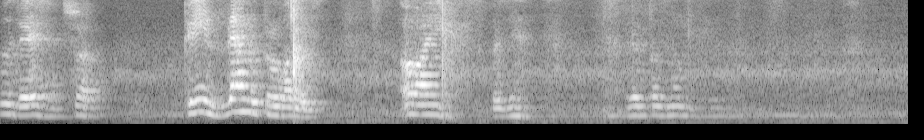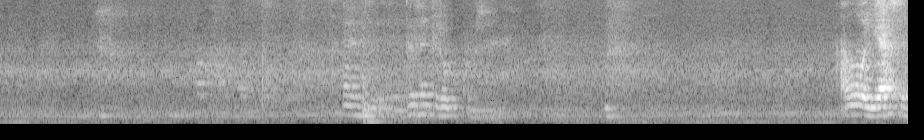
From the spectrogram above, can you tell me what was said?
Де ж, що? Крізь землю провалився. Ой, господи. Треба позвонити. Е, Бери трубку вже. Алло, Яша?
